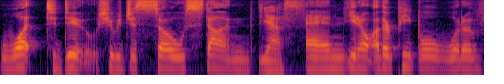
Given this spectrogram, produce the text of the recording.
what to do. She was just so stunned. Yes. And, you know, other people would have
